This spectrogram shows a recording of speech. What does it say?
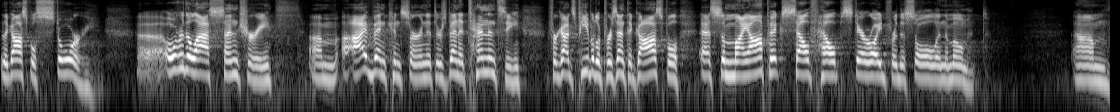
The gospel story. Uh, over the last century, um, I've been concerned that there's been a tendency for God's people to present the gospel as some myopic self help steroid for the soul in the moment. Um,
